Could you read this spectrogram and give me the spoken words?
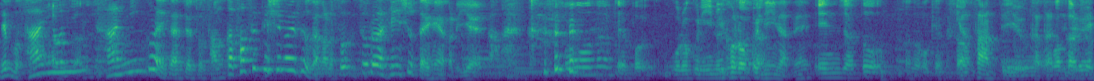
でも34人3人ぐらいになっちゃうと参加させてしまいそうだからそそれは編集大変やから嫌やな。もうなんかやっぱ56人いるじゃないですか？56人だね。演者とあのお客さん。さんっていう形でね。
